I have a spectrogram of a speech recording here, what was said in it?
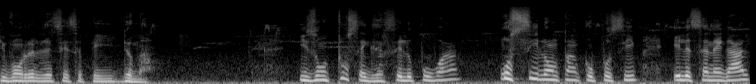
qui vont redresser ce pays demain. Ils ont tous exercé le pouvoir aussi longtemps que possible et le Sénégal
